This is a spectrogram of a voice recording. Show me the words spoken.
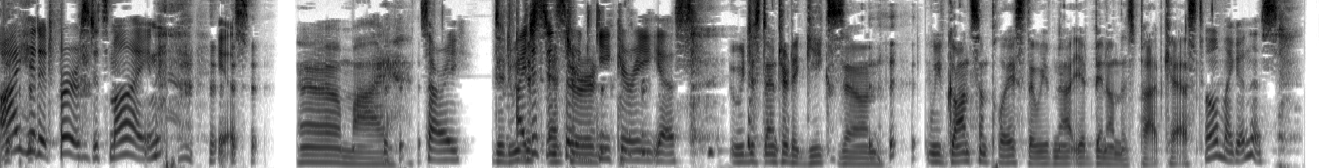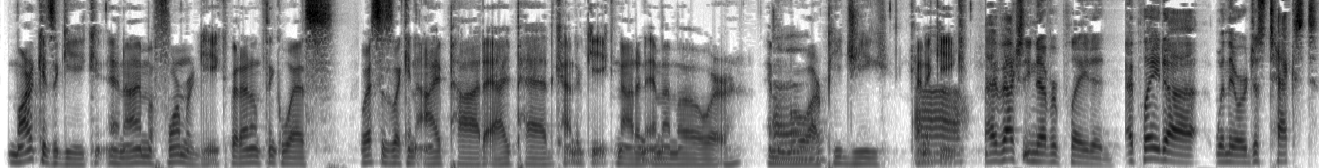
I hit it first. It's mine. yes. Oh my. Sorry. Did we I just, just entered geekery? Yes. we just entered a geek zone. We've gone someplace that we've not yet been on this podcast. Oh my goodness. Mark is a geek, and I'm a former geek, but I don't think Wes. Wes is like an iPod, iPad kind of geek, not an MMO or MMORPG kind uh, of geek. I've actually never played it. I played uh, when they were just text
